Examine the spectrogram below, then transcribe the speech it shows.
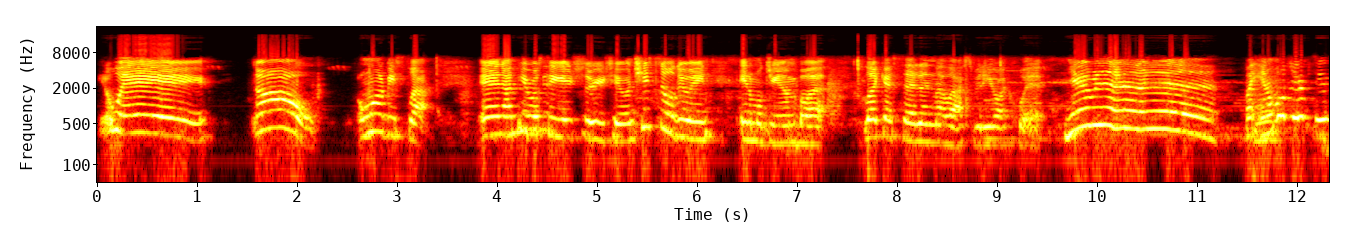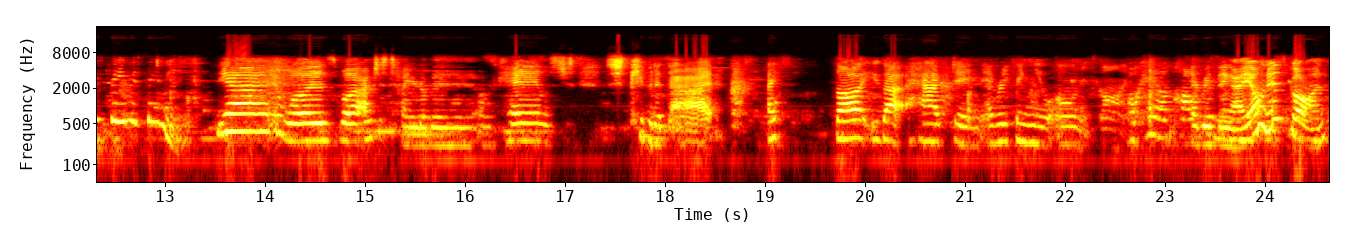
Get away! No! I want to be slapped. And I'm here with Cgage32, and she's still doing Animal Jam, but like I said in my last video, I quit. Yeah, but Animal Jam's his favorite thing. Yeah, it was, but I'm just tired of it. Okay, let's just, just keep it at that. I thought you got hacked and everything you own is gone. Okay, I'll call Everything I own is gone.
